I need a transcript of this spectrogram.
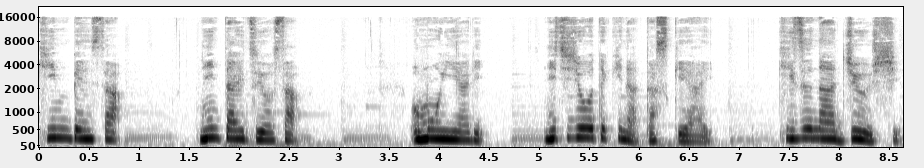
勤勉さ忍耐強さ思いやり日常的な助け合い絆重視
